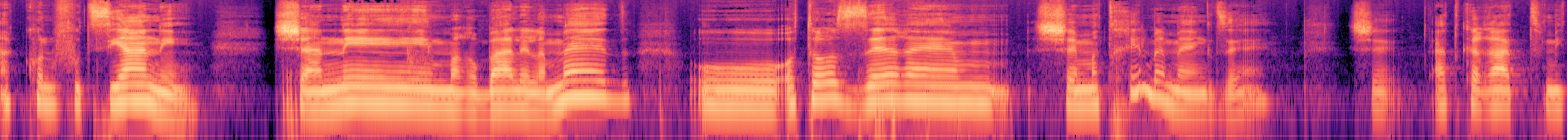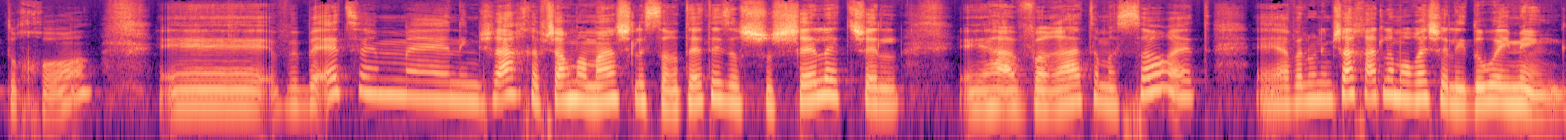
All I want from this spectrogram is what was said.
הקונפוציאני שאני מרבה ללמד, הוא אותו זרם שמתחיל במנגדזה, שאת קראת מתוכו, אה, ובעצם אה, נמשך, אפשר ממש לשרטט איזו שושלת של אה, העברת המסורת, אבל הוא נמשך עד למורה שלי, דו ווי מינג.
